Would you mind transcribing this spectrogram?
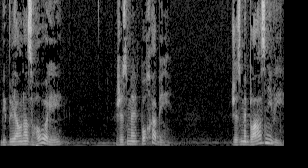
Biblia o nás hovorí, že sme pochabí, že sme blázniví.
